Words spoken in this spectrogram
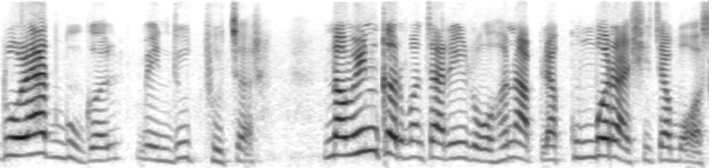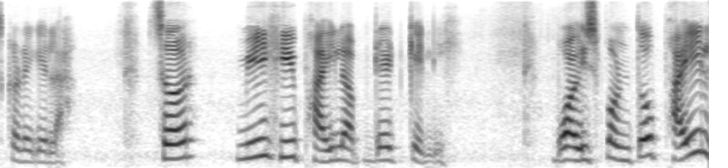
डोळ्यात गुगल मेंदूत फ्युचर. नवीन कर्मचारी रोहन आपल्या कुंभ राशीच्या बॉसकडे गेला. सर मी ही फाईल अपडेट केली. बॉईज म्हणतो फाईल?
